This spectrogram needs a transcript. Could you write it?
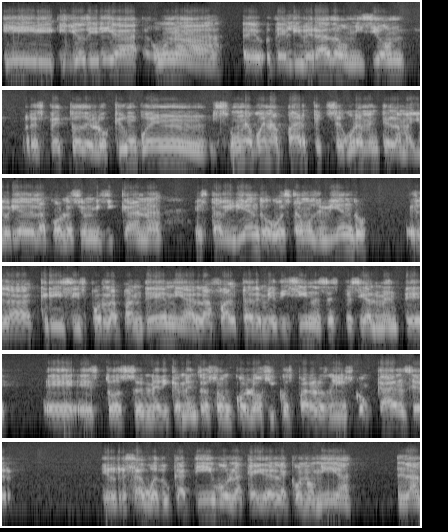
y, yo diría una eh, deliberada omisión respecto de lo que un buen, una buena parte, seguramente la mayoría de la población mexicana está viviendo o estamos viviendo la crisis por la pandemia, la falta de medicinas, especialmente eh, estos medicamentos oncológicos para los niños con cáncer, el rezago educativo, la caída de la economía, la,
